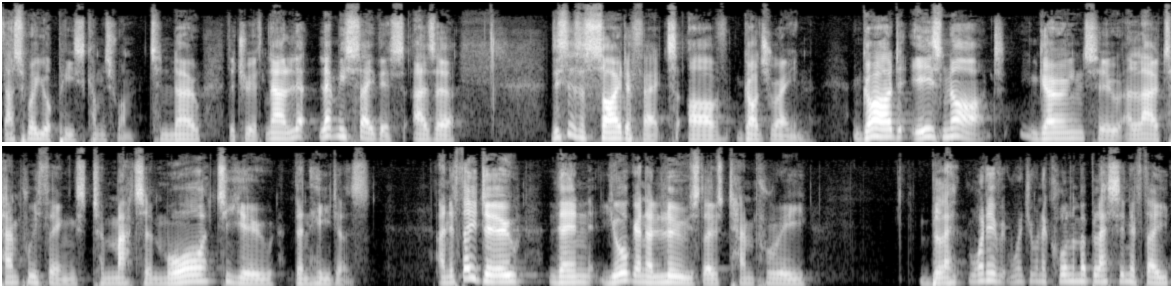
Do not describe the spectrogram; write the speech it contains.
That's where your peace comes from, to know the truth. Now, let, let me say this as a this is a side effect of God's reign. God is not going to allow temporary things to matter more to you than He does. And if they do, then you're going to lose those temporary ble- whatever what do you want to call them a blessing if they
